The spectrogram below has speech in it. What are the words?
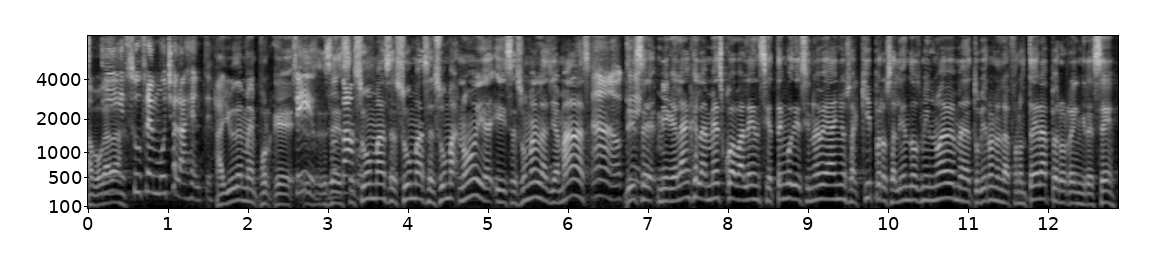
Abogada. Y sufren mucho la gente. Ayúdeme porque Sí, se, se suma, se suma, se suma. No, y, y se suman las llamadas. Ah, ok. Dice Miguel Ángel Amezcua Valencia, tengo 19 años aquí, pero salí en 2009, me detuvieron en la frontera, pero reingresé.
